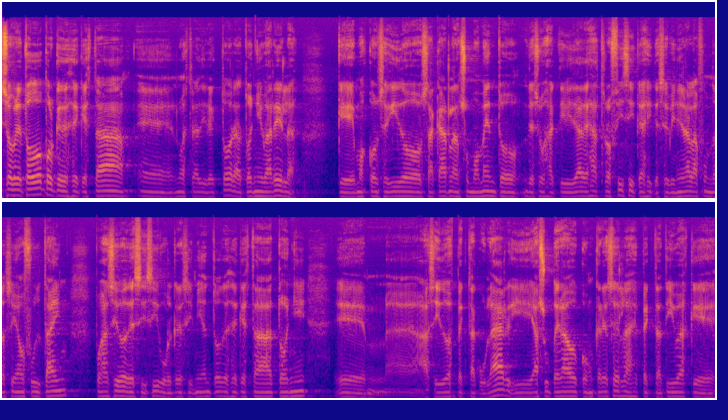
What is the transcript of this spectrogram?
sobre todo porque desde que está nuestra directora, Toñi Varela, que hemos conseguido sacarla en su momento de sus actividades astrofísicas y que se viniera a la Fundación Full Time, pues ha sido decisivo. El crecimiento desde que está Toñi eh, ha sido espectacular y ha superado con creces las expectativas que,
